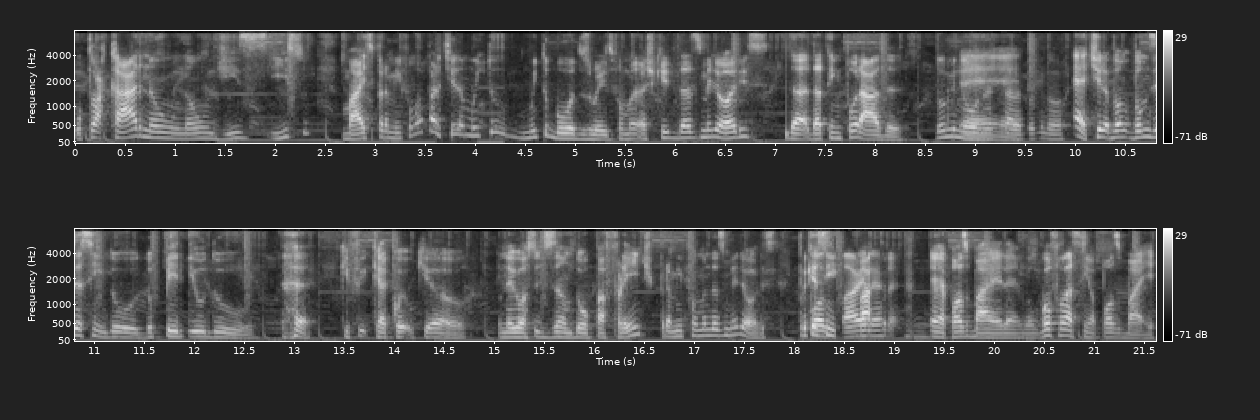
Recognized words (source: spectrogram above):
O placar não, não diz isso, mas para mim foi uma partida muito muito boa dos Rays. Foi uma, acho que das melhores da, da temporada. Dominou, né, é, né, cara? Dominou. É, tira, vamos dizer assim, do, do período que, que, a, que a, o negócio desandou para frente, para mim foi uma das melhores. Porque assim, né? é, pós-buy, né? Vou falar assim, ó, pós-buy.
